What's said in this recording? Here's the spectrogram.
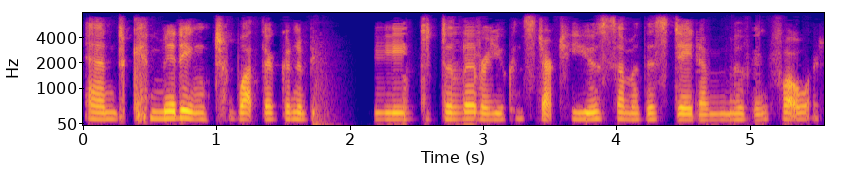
and committing to what they're going to be able to deliver. You can start to use some of this data moving forward.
